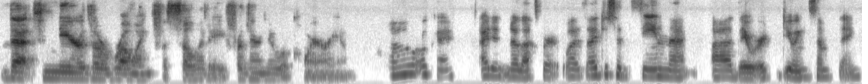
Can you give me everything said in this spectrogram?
that's near the rowing facility for their new aquarium. Oh, okay. I didn't know that's where it was. I just had seen that uh, they were doing something.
